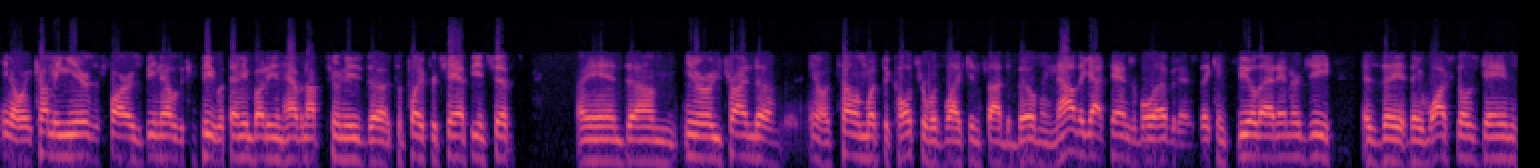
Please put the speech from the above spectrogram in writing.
you know in coming years as far as being able to compete with anybody and have an opportunity to to play for championships. And um, you know, you're trying to you know tell them what the culture was like inside the building. Now they got tangible evidence. They can feel that energy as they they watch those games.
